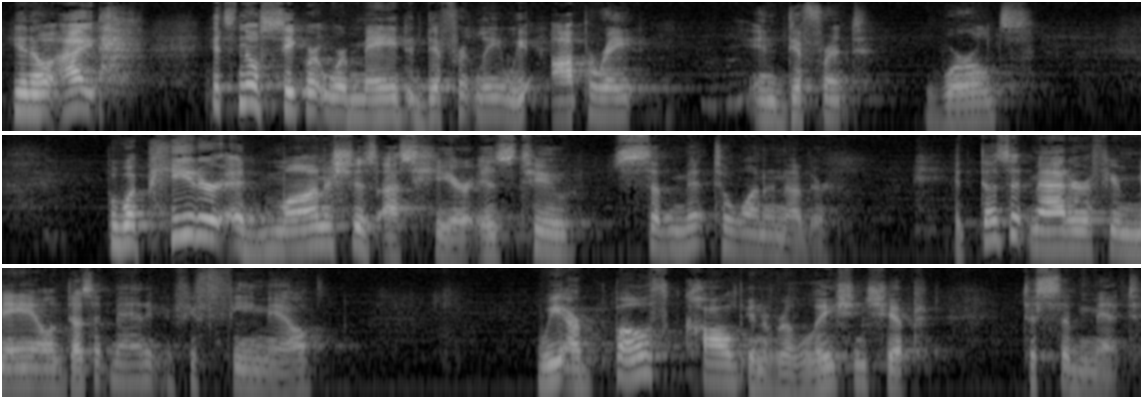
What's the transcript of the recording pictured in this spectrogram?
You know, I it's no secret we're made differently. We operate in different worlds. But what Peter admonishes us here is to submit to one another. It doesn't matter if you're male, it doesn't matter if you're female. We are both called in a relationship to submit.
